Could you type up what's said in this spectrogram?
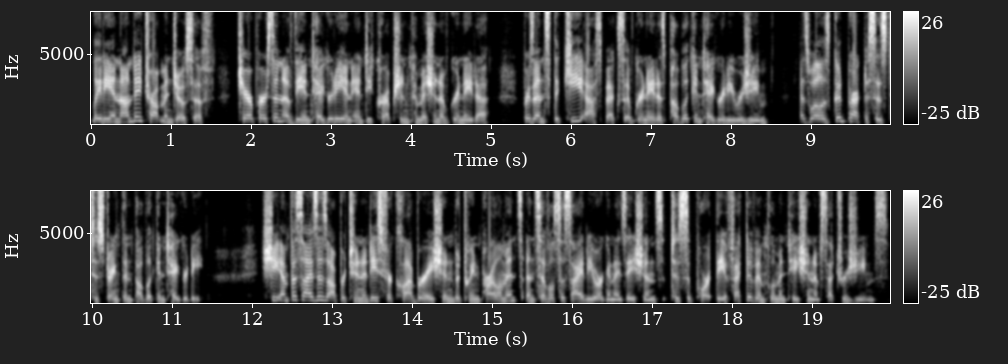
Lady Anande Trotman Joseph, chairperson of the Integrity and Anti Corruption Commission of Grenada, presents the key aspects of Grenada's public integrity regime, as well as good practices to strengthen public integrity. She emphasizes opportunities for collaboration between parliaments and civil society organizations to support the effective implementation of such regimes.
